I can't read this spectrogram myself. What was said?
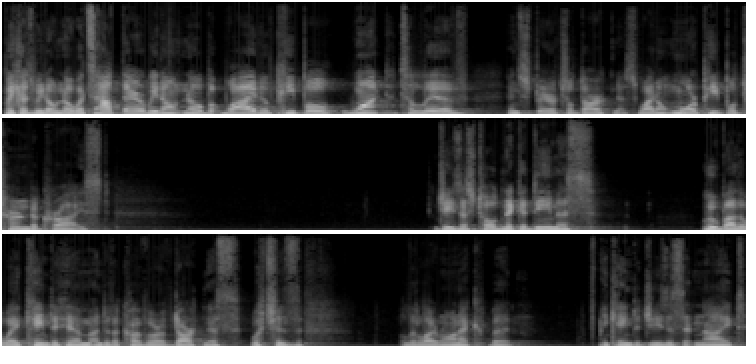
because we don't know what's out there. We don't know. But why do people want to live in spiritual darkness? Why don't more people turn to Christ? Jesus told Nicodemus, who, by the way, came to him under the cover of darkness, which is a little ironic, but he came to Jesus at night.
